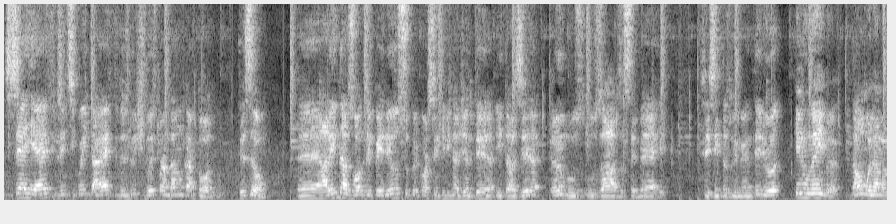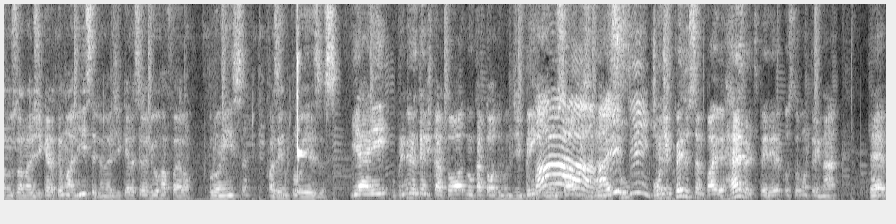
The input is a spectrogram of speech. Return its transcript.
CRF 250F 2022 para andar no cartódromo. Tesão. É, além das rodas e pneus, Supercore 120 na dianteira e traseira, ambos usados a CBR 600 do e-mail anterior. Quem não lembra, dá uma olhada nos análises de queda, tem uma lista de análises de queda, você vai ver o Rafael Proença fazendo proezas. E aí, o primeiro treino de catódromo, no catódromo de Bento Gonçalves, Rio Grande do Sul, sim, onde Pedro Sampaio e Herbert Pereira costumam treinar é,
